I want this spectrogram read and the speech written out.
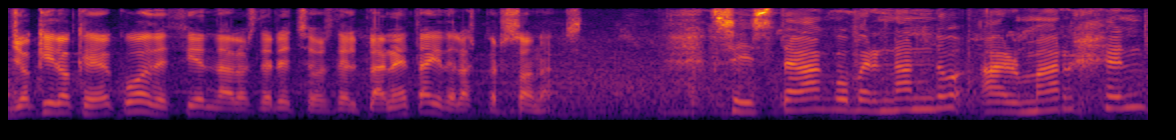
Yo quiero que Equo defienda los derechos del planeta y de las personas. Se está gobernando al margen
